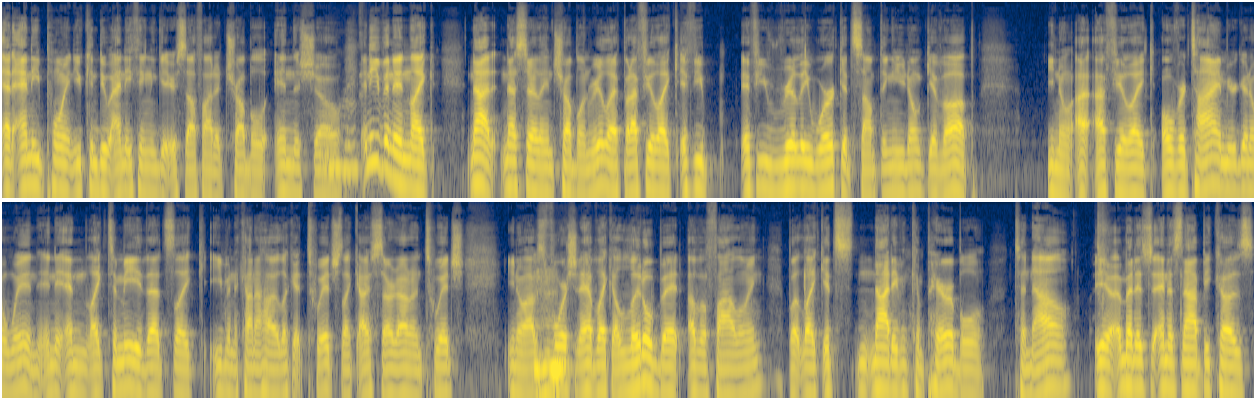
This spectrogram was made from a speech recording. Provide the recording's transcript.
at any point you can do anything to get yourself out of trouble in the show. Mhm. And even in like not necessarily in trouble in real life, but I feel like if you if you really work at something and you don't give up, you know, I, I feel like over time you're gonna win. And and like to me, that's like even kind of how I look at Twitch. Like I started out on Twitch, you know, I was Mhm. fortunate to have like a little bit of a following, but like it's not even comparable to now. You know, but it's and it's not because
